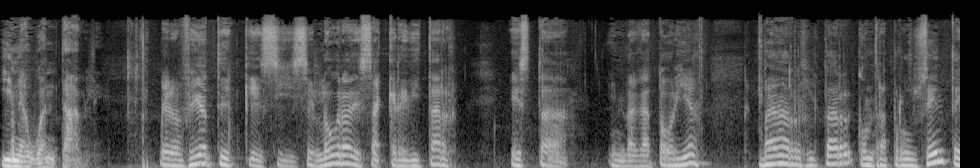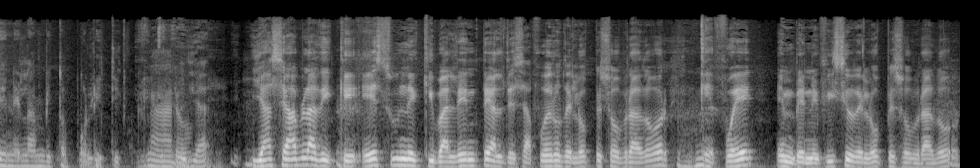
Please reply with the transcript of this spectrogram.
inaguantable. Pero fíjate que si se logra desacreditar esta indagatoria, va a resultar contraproducente en el ámbito político. Claro. Ya, ya se habla de que es un equivalente al desafuero de López Obrador, que fue en beneficio de López Obrador.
